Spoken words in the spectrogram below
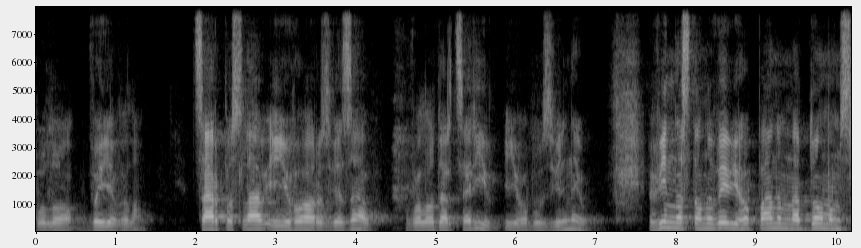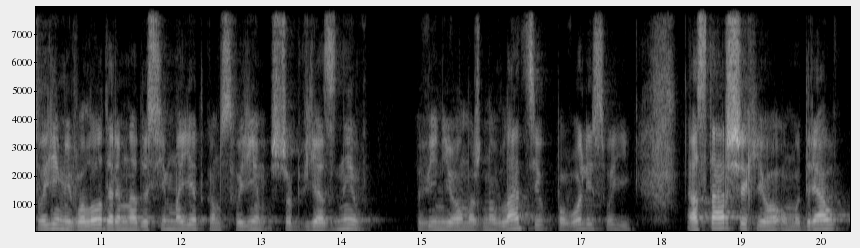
було виявило. Цар послав і його розв'язав, володар царів і його був звільнив. Він настановив його паном над домом своїм і володарем над усім маєтком своїм, щоб в'язнив він його можновладців по волі своїй, а старших його умудряв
